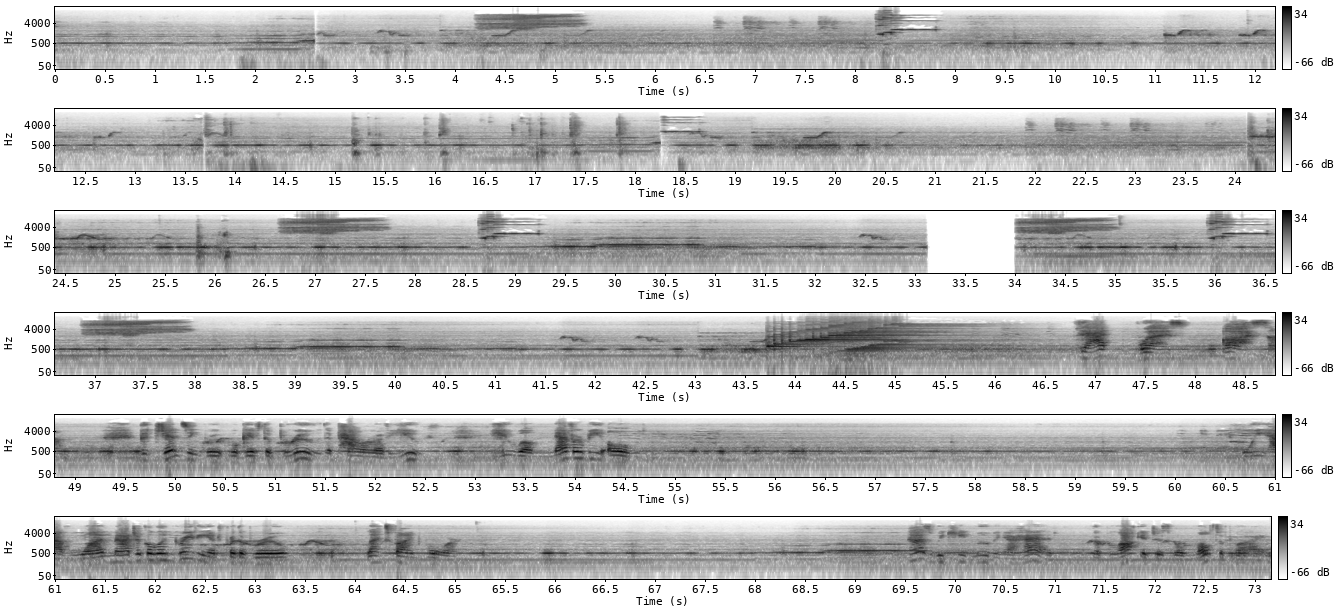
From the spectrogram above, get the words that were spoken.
Ginseng root will give the brew the power of youth. You will never be old. We have one magical ingredient for the brew. Let's find more. As we keep moving ahead, the blockages will multiply.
